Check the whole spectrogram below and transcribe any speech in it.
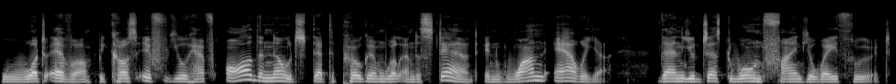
whatever, because if you have all the nodes that the program will understand in one area, then you just won't find your way through it.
